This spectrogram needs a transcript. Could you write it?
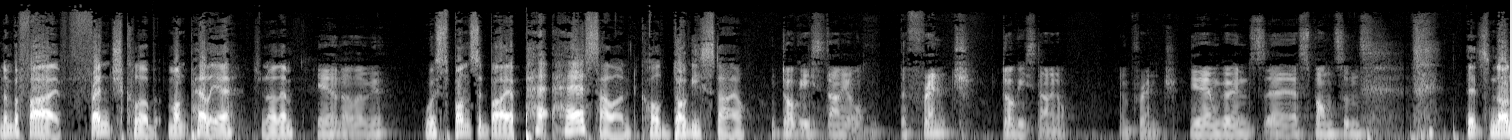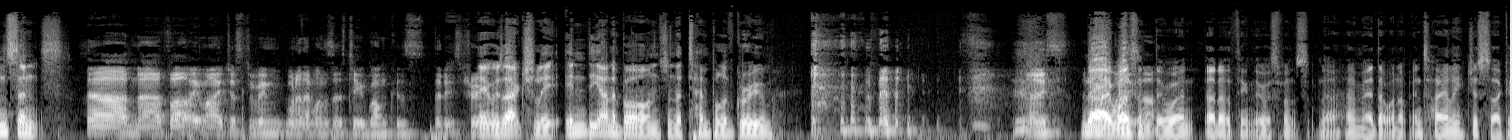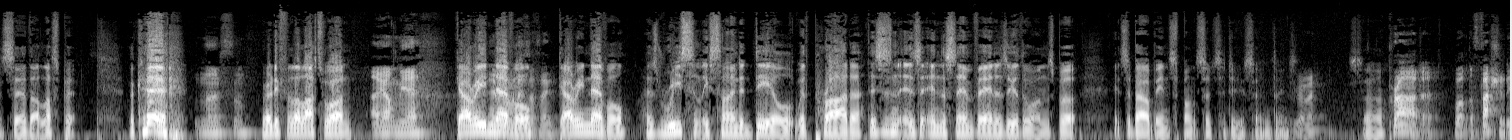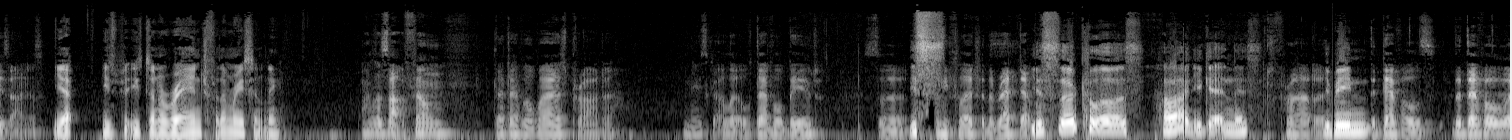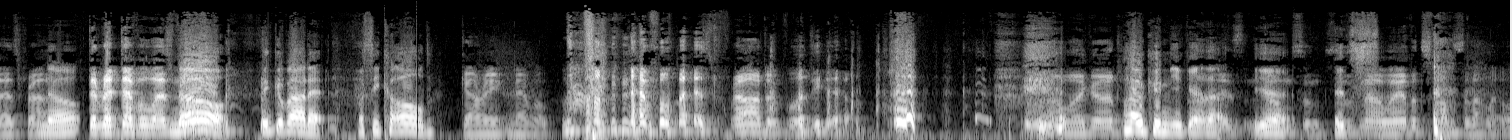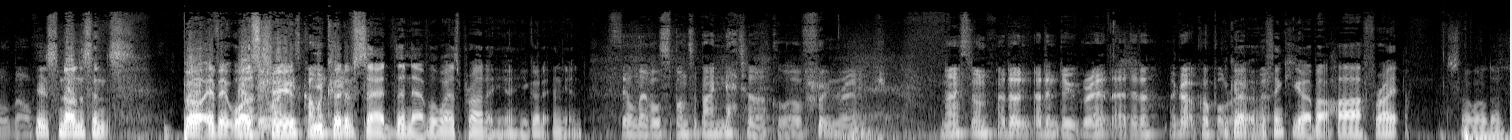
Number five. French club Montpellier. Do you know them? Yeah, I know them, yeah. Was sponsored by a pet hair salon called Doggy Style. Doggy style. The French doggy style. In French. Yeah, I'm going uh, sponsons. It's nonsense. Oh, no, I thought it might just have been one of them ones that's too bonkers that it's true. It was actually Indiana Bones and the Temple of Groom. Nice. No, it wasn't. They weren't. I don't think they were sponsored. No, I made that one up entirely just so I could say that last bit. Okay, Nice one. ready for the last one. I am, yeah. Gary Everyone Neville. is, Gary Neville has recently signed a deal with Prada. This isn't is in the same vein as the other ones, but it's about being sponsored to do certain things. Right. So, Prada. What, the fashion designers? yep, he's he's done a range for them recently. Well, there's that film, The Devil Wears Prada. And he's got a little devil beard. So, Yes. and he played for the Red Devils. You're so close. How aren't you getting this? Prada. You mean The Devils. The Devil Wears Prada. no? The Red Devil Wears Prada. No. Think about it. What's he called? Gary Neville. Neville Wears Prada, bloody hell. oh my god. How couldn't you get that? Yeah, nonsense. There's it's- no way they'd sponsor that little knob. it's nonsense. But if it was do like true, you could have said the Neville wears Prada. Yeah, you got it in the end. Phil Neville sponsored by Netto Clothing Range. Nice one. I don't. I didn't do great there, did I? I got a couple You right. got, I think you got about half right. So well done.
